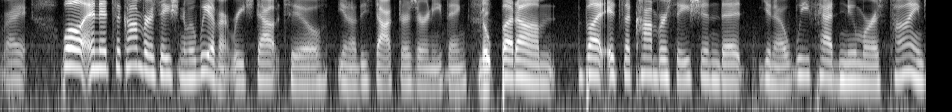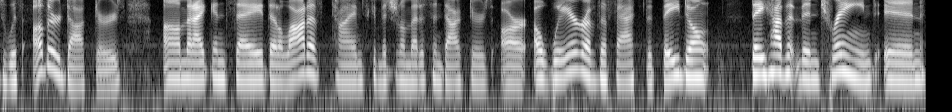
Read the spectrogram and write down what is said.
Right. Well, and it's a conversation. I mean, we haven't reached out to you know these doctors or anything. Nope. But um, but it's a conversation that you know we've had numerous times with other doctors, um, and I can say that a lot of times conventional medicine doctors are aware of the fact that they don't, they haven't been trained in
